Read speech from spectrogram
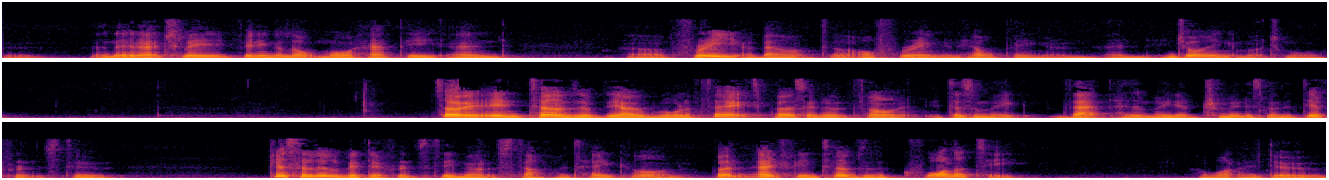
And then actually feeling a lot more happy and uh, free about uh, offering and helping and, and enjoying it much more. So, in terms of the overall effect, personally, I don't find it doesn't make that hasn't made a tremendous amount of difference to just a little bit difference to the amount of stuff I take on. But actually, in terms of the quality of what I do,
